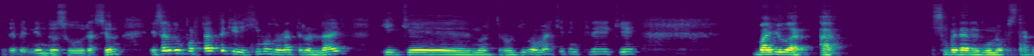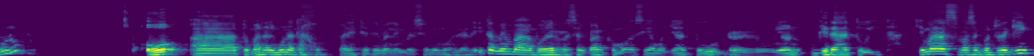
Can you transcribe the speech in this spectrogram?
dependiendo de su duración. Es algo importante que dijimos durante los live y que nuestro equipo de marketing cree que va a ayudar a superar algún obstáculo o a tomar algún atajo para este tema de la inversión inmobiliaria. Y también vas a poder reservar, como decíamos ya, tu reunión gratuita. ¿Qué más vas a encontrar aquí?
